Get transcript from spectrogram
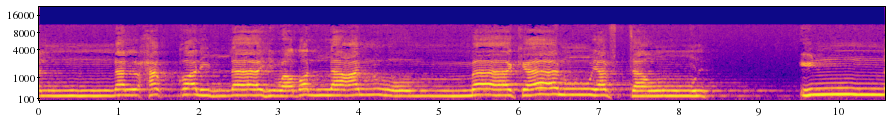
أن الحق لله وضل عنهم ما كانوا يفترون إن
